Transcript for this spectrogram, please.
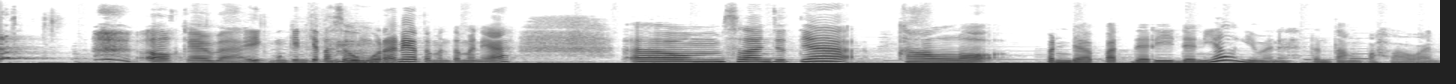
Oke baik, mungkin kita seumuran ya teman-teman ya. Em, selanjutnya kalau pendapat dari Daniel gimana tentang pahlawan?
